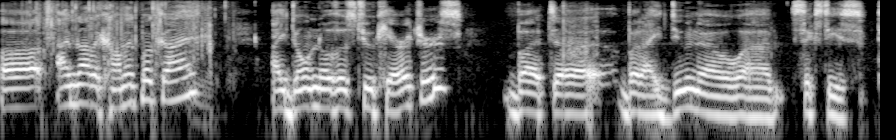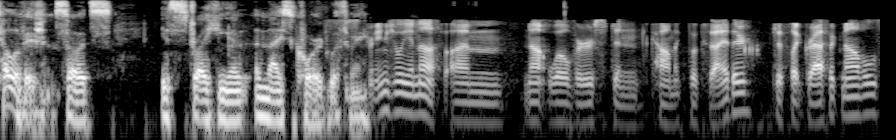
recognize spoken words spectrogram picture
Uh, I'm not a comic book guy. I don't know those two characters, but uh, but I do know uh, '60s television, so it's it's striking a, a nice chord with me. Strangely enough, I'm not well versed in comic books either, just like graphic novels.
